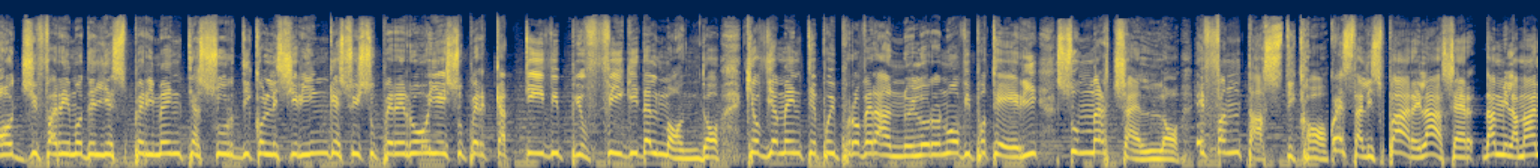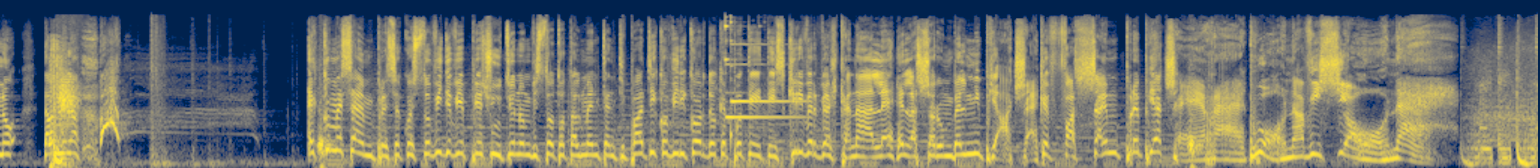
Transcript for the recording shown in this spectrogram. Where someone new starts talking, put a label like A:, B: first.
A: Oggi faremo degli esperimenti assurdi con le siringhe sui supereroi e i supercattivi più fighi del mondo, che ovviamente poi proveranno i loro nuovi poteri su Marcello. È fantastico! Questa li spara i laser. Dammi la mano, dammi la... Ah! E come sempre, se questo video vi è piaciuto e non vi sto totalmente antipatico, vi ricordo che potete iscrivervi al canale e lasciare un bel mi piace, che fa sempre piacere. Buona visione!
